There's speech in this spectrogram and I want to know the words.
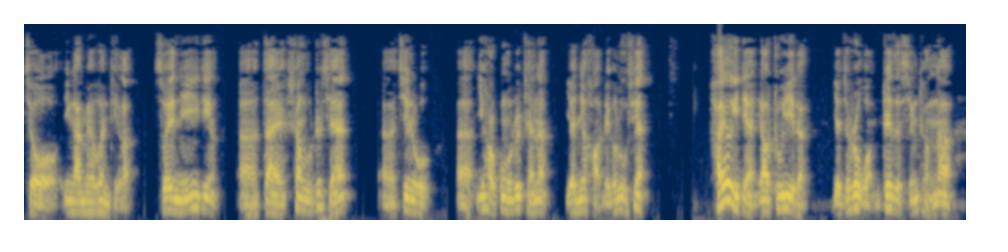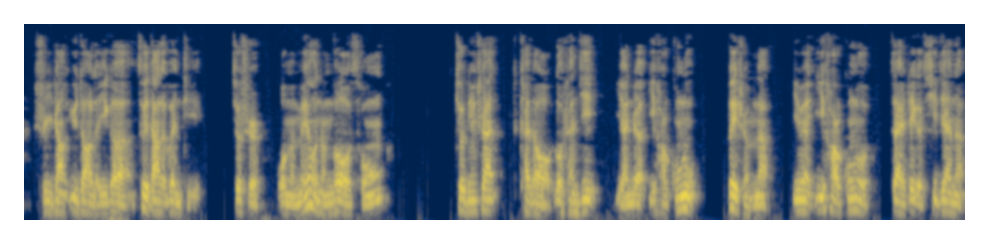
就应该没有问题了。所以您一定呃在上路之前，呃进入呃一号公路之前呢，研究好这个路线。还有一点要注意的，也就是我们这次行程呢，实际上遇到了一个最大的问题，就是我们没有能够从旧金山开到洛杉矶，沿着一号公路。为什么呢？因为一号公路在这个期间呢，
